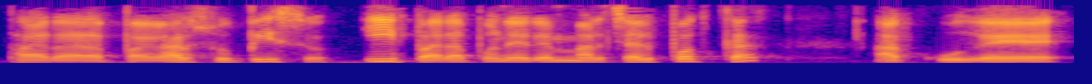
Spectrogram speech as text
para pagar su piso y para poner en marcha el podcast, acude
